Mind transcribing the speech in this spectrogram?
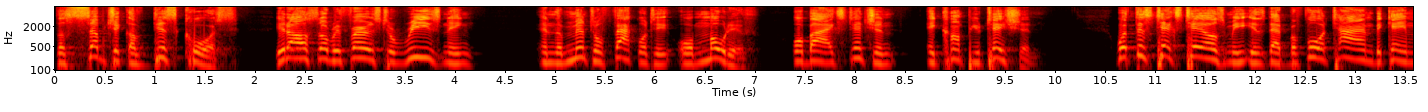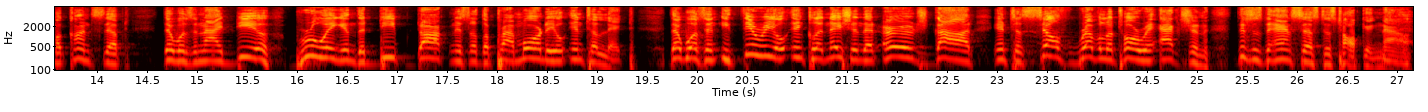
the subject of discourse. It also refers to reasoning and the mental faculty or motive, or by extension, a computation. What this text tells me is that before time became a concept, there was an idea brewing in the deep darkness of the primordial intellect. There was an ethereal inclination that urged God into self revelatory action. This is the ancestors talking now.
